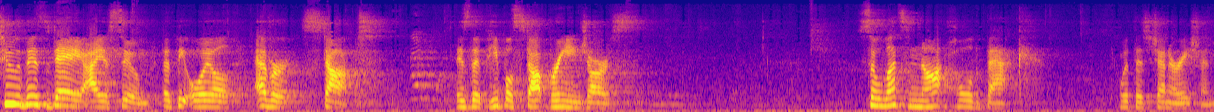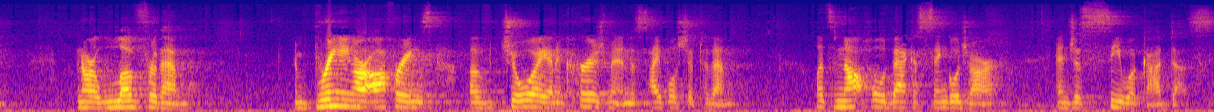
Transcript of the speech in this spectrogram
to this day, I assume, that the oil ever stopped, is that people stopped bringing jars. So let's not hold back with this generation and our love for them and bringing our offerings of joy and encouragement and discipleship to them. Let's not hold back a single jar and just see what God does.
